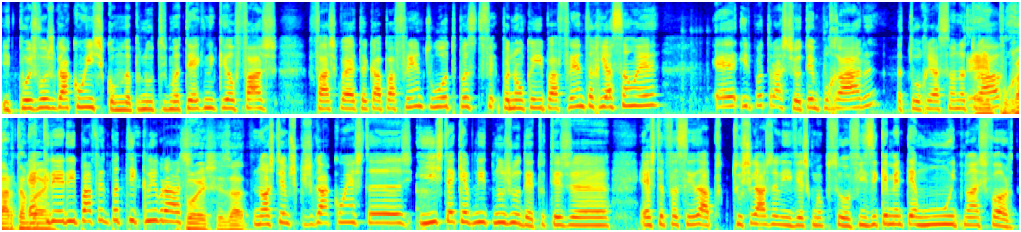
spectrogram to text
e depois vou jogar com isto. Como na penúltima técnica, ele faz, faz que vai atacar para a frente, o outro para, para não cair para a frente, a reação é. É ir para trás. Se eu te empurrar, a tua reação natural empurrar também. é querer ir para a frente para te equilibrar. Pois, exato. Nós temos que jogar com estas. E isto é que é bonito no judo, é tu teres eh, esta facilidade, porque tu chegares ali e vês que uma pessoa fisicamente é muito mais forte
